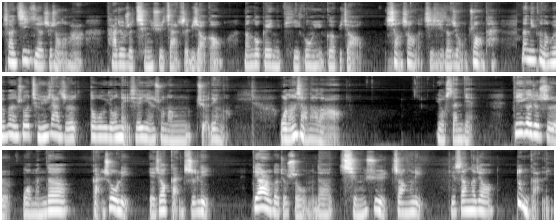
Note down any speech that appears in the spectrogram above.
像积极的这种的话，它就是情绪价值比较高，能够给你提供一个比较向上的、积极的这种状态。那你可能会问说，情绪价值都有哪些因素能决定啊？我能想到的啊，有三点。第一个就是我们的感受力，也叫感知力；第二个就是我们的情绪张力；第三个叫钝感力。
